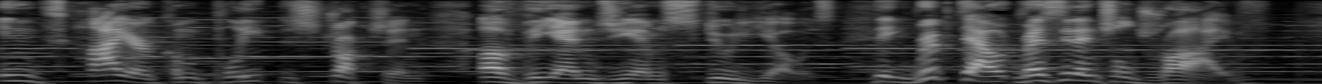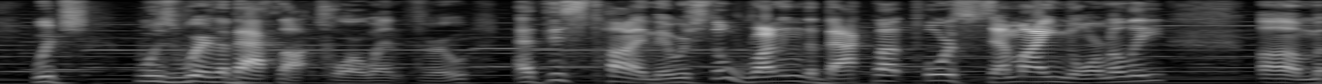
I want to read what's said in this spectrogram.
entire complete destruction of the MGM studios. They ripped out Residential Drive, which was where the backlot tour went through. At this time, they were still running the backlot tour semi normally. Um,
